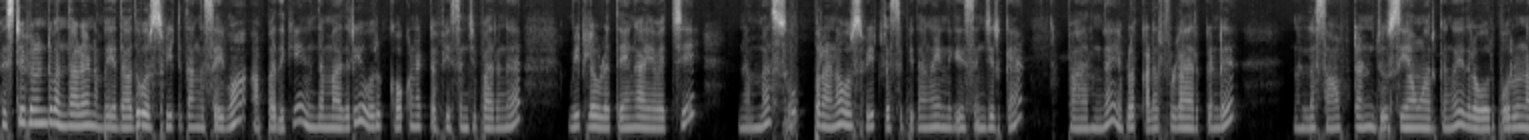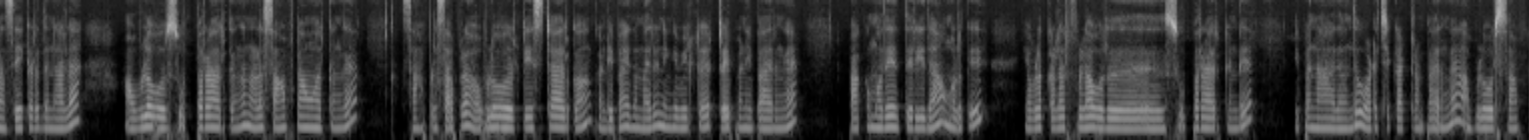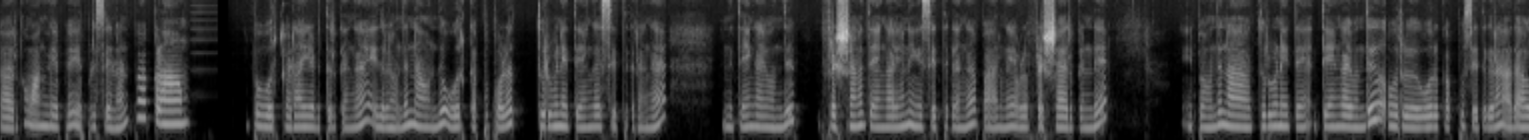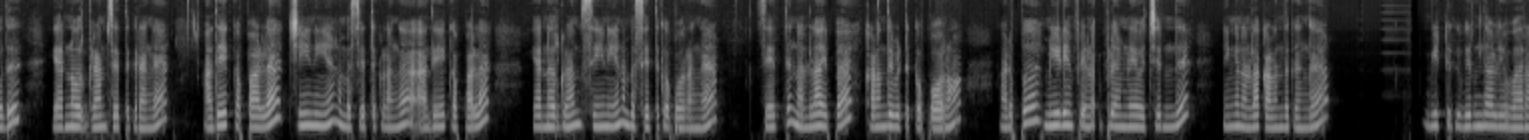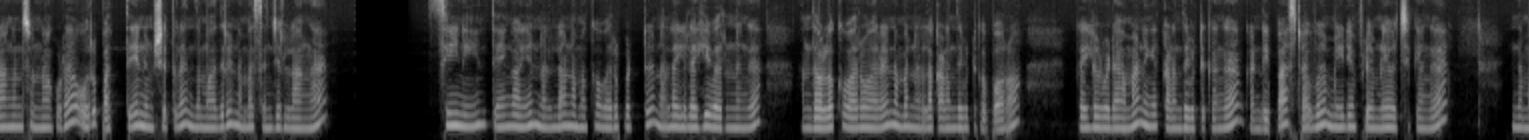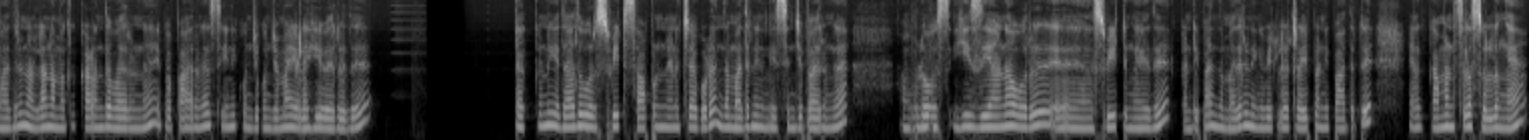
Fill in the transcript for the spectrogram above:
ஃபெஸ்டிவல்ன்ட்டு வந்தாலே நம்ம ஏதாவது ஒரு ஸ்வீட்டு தாங்க செய்வோம். அப்போதைக்கு இந்த மாதிரி ஒரு கோகோனட் டஃபி செஞ்சு பாருங்கள் வீட்டில் உள்ள தேங்காயை வச்சு நம்ம சூப்பரான ஒரு ஸ்வீட் ரெசிபி தாங்க இன்றைக்கி செஞ்சுருக்கேன். பாருங்கள் எவ்வளோ கலர்ஃபுல்லாக இருக்குண்டு. நல்லா சாஃப்ட் அண்ட் ஜூஸியாகவும் இருக்குங்க. இதில் ஒரு பொருள் நான் சேர்க்கறதுனால அவ்வளோ ஒரு சூப்பராக இருக்குங்க. நல்லா சாஃப்டாகவும் இருக்குங்க. சாப்பிட சாப்பிட அவ்வளோ ஒரு டேஸ்ட்டாக இருக்கும். கண்டிப்பாக இந்த மாதிரி நீங்கள் வீட்டில் ட்ரை பண்ணி பாருங்கள் பார்க்கும் போதே தெரியுதா உங்களுக்கு எவ்வளோ கலர்ஃபுல்லாக ஒரு சூப்பராக இருக்குண்டு. இப்போ நான் அதை வந்து உடச்சி கட்டுறேன் பாருங்கள் அவ்வளோ ஒரு சாஃப்டாக இருக்கும். வாங்க இப்போ எப்படி செய்யலான்னு பார்க்கலாம். இப்போ ஒரு கடாய் எடுத்துருக்கேங்க. இதில் வந்து நான் வந்து ஒரு கப்பு போல் துருவினை தேங்காய் சேர்த்துக்கிறேங்க. இந்த தேங்காய் வந்து ஃப்ரெஷ்ஷான தேங்காயை நீங்கள் சேர்த்துக்கங்க. பாருங்கள் எவ்வளோ ஃப்ரெஷ்ஷாக இருக்குண்டு இப்போ வந்து நான் துருவினை தே தேங்காய் வந்து ஒரு ஒரு கப்பு சேர்த்துக்கிறேன். அதாவது இரநூறு கிராம் சேர்த்துக்கிறேங்க. அதே கப்பால் சீனியும் நம்ம சேர்த்துக்கலாங்க. அதே கப்பால் இரநூறு கிராம் சீனியும் நம்ம சேர்த்துக்க போகிறோங்க சேர்த்து நல்லா இப்போ கலந்து விட்டுக்க போகிறோம் அடுப்பு மீடியம் ஃப்ளே ஃப்ளேம்லேயே வச்சுருந்து நீங்கள் நல்லா கலந்துக்கங்க. வீட்டுக்கு விருந்தாளி வராங்கன்னு சொன்னால் கூட ஒரு பத்தே நிமிஷத்தில் இந்த மாதிரி நம்ம செஞ்சிடலாங்க. சீனியும் தேங்காயும் நல்லா நமக்கு வறுபட்டு நல்லா இலகி வரணுங்க. அந்த அளவுக்கு வரும் வரை நம்ம நல்லா கலந்து விட்டுக்க போகிறோம் கைகள் விடாமல் நீங்கள் கலந்து விட்டுக்கோங்க. கண்டிப்பாக ஸ்டவ்வு மீடியம் ஃப்ளேம்லேயே வச்சுக்கோங்க. இந்த மாதிரி நல்லா நமக்கு கலந்து வரணும். இப்போ பாருங்கள் சீனி கொஞ்சம் கொஞ்சமாக இலகி வருது. டக்குன்னு ஏதாவது ஒரு ஸ்வீட் சாப்பிட்ணுன்னு நினச்சா கூட இந்த மாதிரி நீங்கள் செஞ்சு பாருங்கள் அவ்வளோ ஈஸியான ஒரு ஸ்வீட்டுங்க இது. கண்டிப்பாக இந்த மாதிரி நீங்கள் வீட்டில் ட்ரை பண்ணி பார்த்துட்டு எனக்கு கமெண்ட்ஸில் சொல்லுங்கள்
